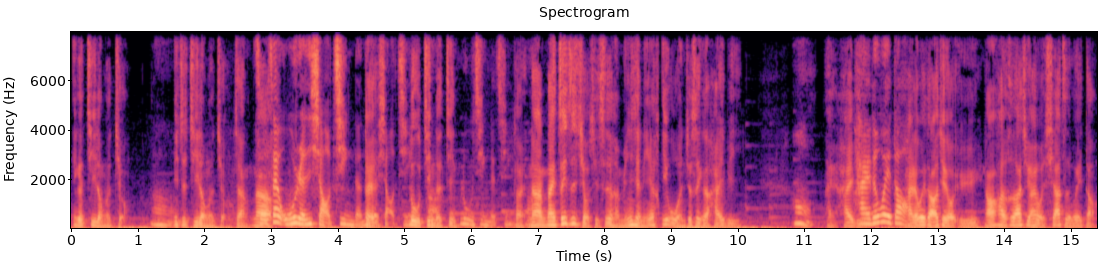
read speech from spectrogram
一个基隆的酒，嗯，一支基隆的酒，这样。那走在无人小径的那个小径，路径的径，路径的径。对，那那这支酒其实很明显，你一闻就是一个海味。哦，哎，海海的味道，海的味道，而且有鱼，然后还喝下去还有虾子的味道，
